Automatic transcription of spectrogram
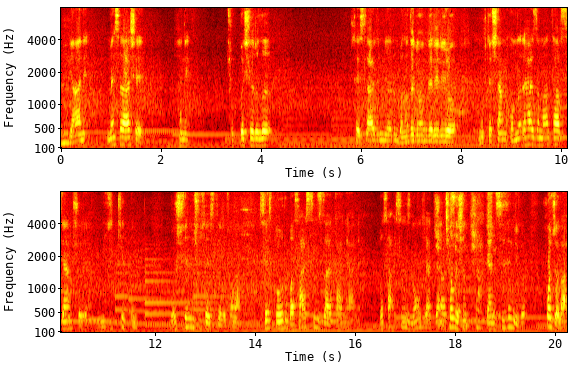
Hı. Yani mesela şey hani çok başarılı sesler dinliyorum. Bana da gönderiliyor. Muhteşem. Onlara her zaman tavsiyem şu yani. Müzik yapın. Boş verin şu sesleri falan. Ses doğru basarsınız zaten yani. Basarsınız ne olacak yani Şarkı çalışın. şarkı Yani sizin gibi hocalar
